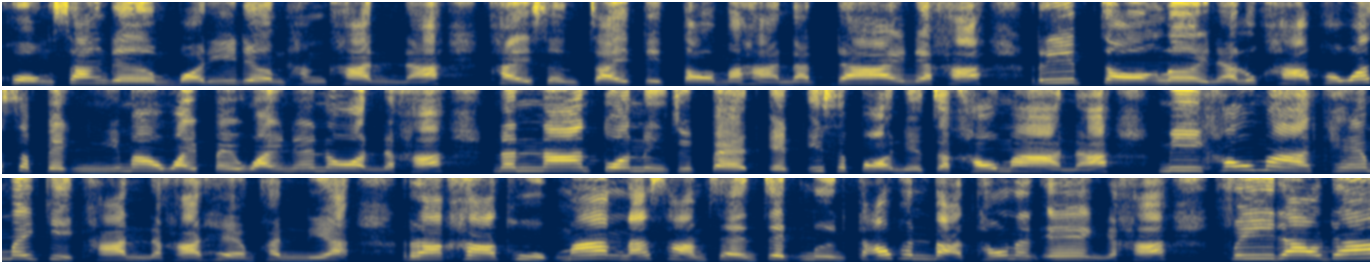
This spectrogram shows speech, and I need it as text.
โครงสร้างเดิมิมบอดี้เดิมทั้งคันนะ ใครสนใจติดต่อมาหานัดได้นะคะ รีบจองเลยนะลูกค้า เพราะว่าสเปคนี้มาไวไปไวแน่นอนนะคะ นานๆตัว 1.8 S e Sport เนี่ยจะเข้ามานะ มีเข้ามาแค่ไม่กี่คันนะคะ แถมคันนี้ราคาถูกมากนะ 379,000 บาทเท่านั้นเองนะคะ ฟรีดาวได้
